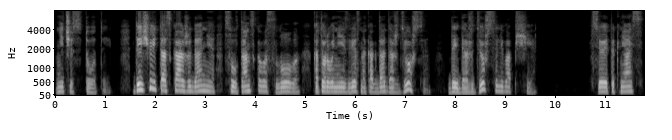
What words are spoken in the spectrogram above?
нечистоты да еще и тоска ожидания султанского слова, которого неизвестно, когда дождешься, да и дождешься ли вообще. Все это князь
